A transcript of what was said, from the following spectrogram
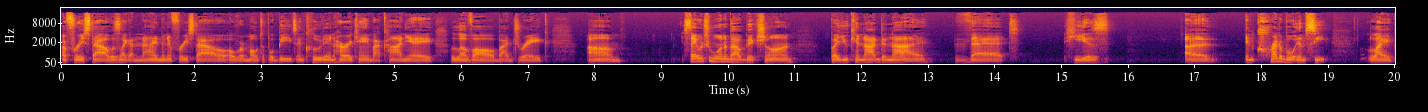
a freestyle. It was like a nine minute freestyle over multiple beats, including Hurricane by Kanye, Love All by Drake. Um, say what you want about Big Sean, but you cannot deny that he is a incredible MC. Like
